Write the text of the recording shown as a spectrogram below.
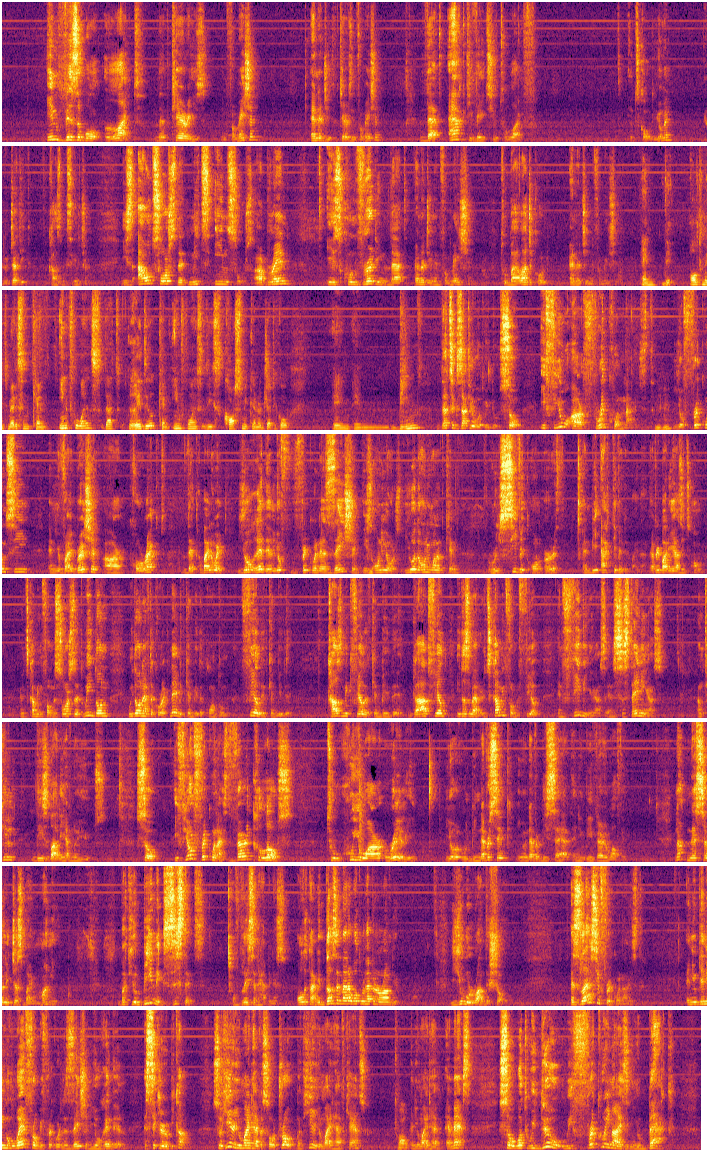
invisible light that carries information, energy that carries information, that activates you to life. It's called human, energetic, cosmic signature. Is outsource that meets in source. Our brain is converting that energy and information to biological energy and information. And the ultimate medicine can influence that redil, can influence this cosmic energetical um, um, being. That's exactly what we do. So, if you are frequentized, Mhm. your frequency and your vibration are correct, that, by the way, your redel, your frequentization is hmm. only yours. You are the only one that can receive it on earth and be activated by that. Everybody has its own. And it's coming from a source that we don't we don't have the correct name. It can be the quantum field, it can be the cosmic field, it can be the God field. It doesn't matter. It's coming from a field and feeding us and sustaining us until this body have no use. So if you're frequentized very close to who you are really, you will be never sick, you'll never be sad, and you'll be very wealthy. Not necessarily just by money, but you'll be in existence of bliss and happiness all the time. It doesn't matter what will happen around you. You will run the show. As less you frequentized, and you're getting away from your frequentization, your redder, as sicker you become. So here you might have a sore throat, but here you might have cancer Wow. and you might have MS. So what we do, we frequentizing you back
